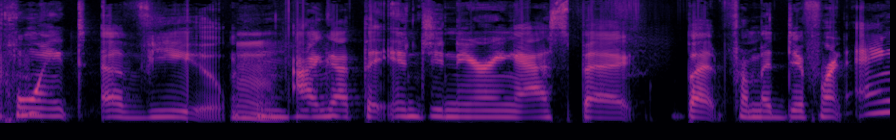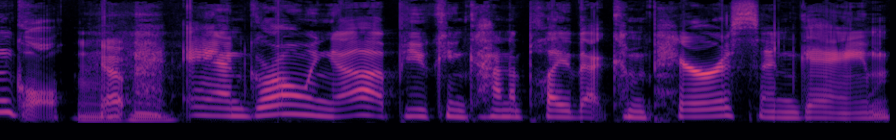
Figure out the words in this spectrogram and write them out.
point of view. I got the engineering aspect, but from a different angle. Yep. And growing up, you can kind of play that comparison game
